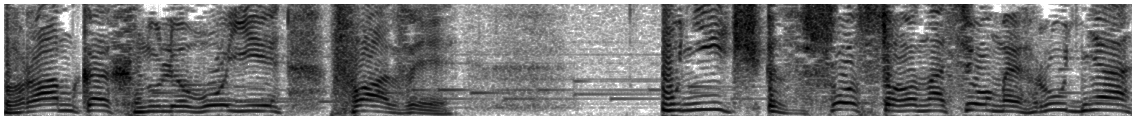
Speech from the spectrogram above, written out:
в рамках нульової фази. У ніч з 6 на 7 грудня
